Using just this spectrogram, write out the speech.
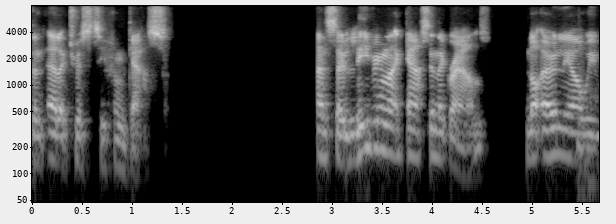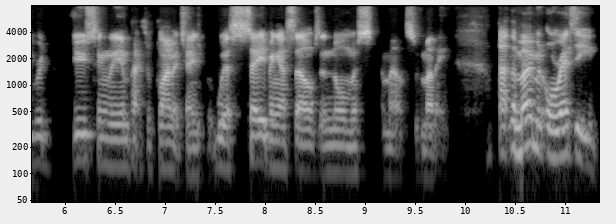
than electricity from gas. And so leaving that gas in the ground, not only are we reducing the impact of climate change, but we're saving ourselves enormous amounts of money. At the moment, already,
